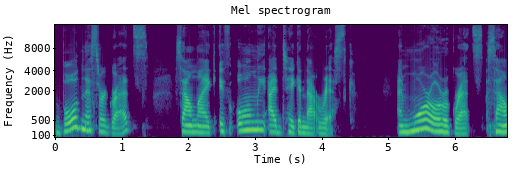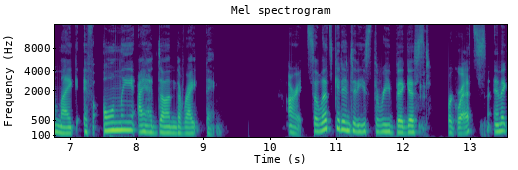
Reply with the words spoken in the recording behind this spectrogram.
Boldness regrets sound like if only I'd taken that risk. And moral regrets sound like if only I had done the right thing. All right, so let's get into these three biggest regrets, and they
